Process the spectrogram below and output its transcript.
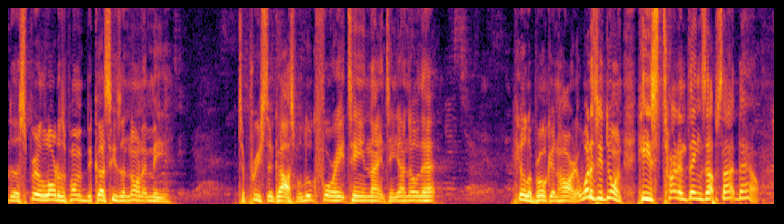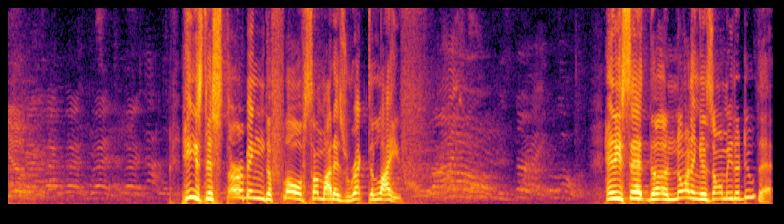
The Spirit of the Lord is upon me because He's anointed me to preach the gospel. Luke 4 18, 19. Y'all know that? Heal the brokenhearted. What is He doing? He's turning things upside down. He's disturbing the flow of somebody's wrecked life. And He said, The anointing is on me to do that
